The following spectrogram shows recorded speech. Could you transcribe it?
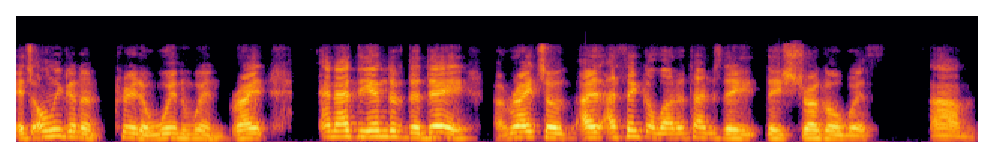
It's only going to create a win win, right? And at the end of the day, uh, right? So I, I think a lot of times they they struggle with um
